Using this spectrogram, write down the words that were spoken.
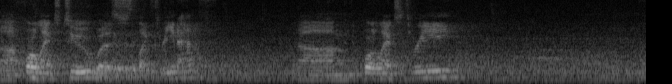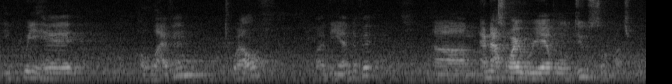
um, Borderlands 2 was like three and a half. Um, Borderlands 3, I think we hit 11, 12 by the end of it. Um, and that's why we were able to do so much more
